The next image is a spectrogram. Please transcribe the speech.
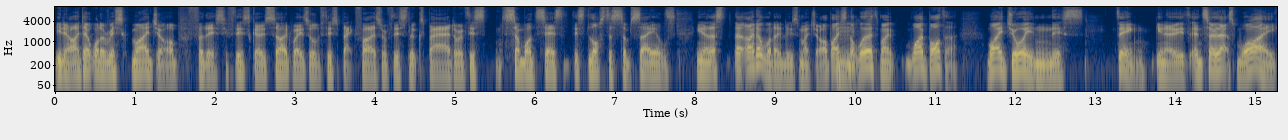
you know, I don't want to risk my job for this if this goes sideways or if this backfires or if this looks bad or if this someone says that this lost us some sales. You know, that's I don't want to lose my job. It's hmm. not worth my why bother? Why join this thing? You know, it, and so that's why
